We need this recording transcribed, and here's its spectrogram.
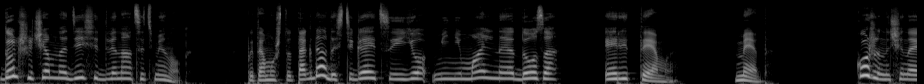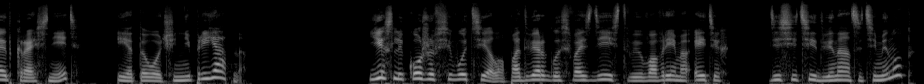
дольше, чем на 10-12 минут, потому что тогда достигается ее минимальная доза эритемы, мед. Кожа начинает краснеть, и это очень неприятно. Если кожа всего тела подверглась воздействию во время этих 10-12 минут,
